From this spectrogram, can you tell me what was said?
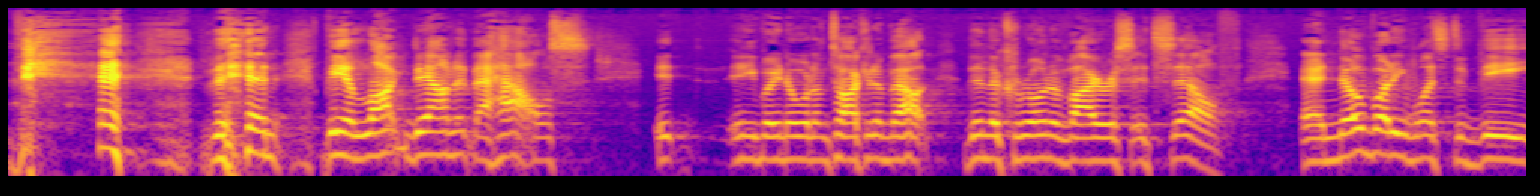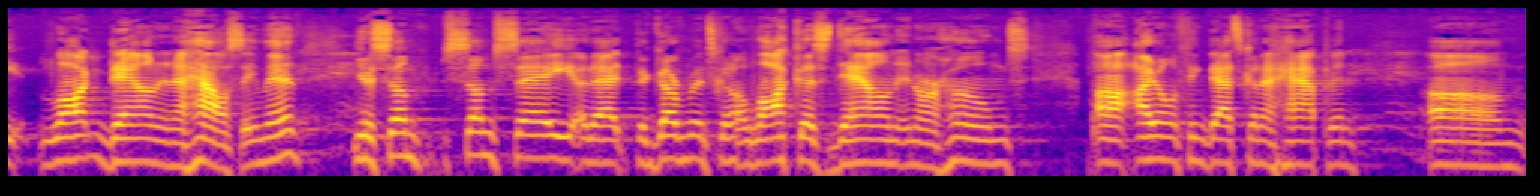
than being locked down at the house. It, anybody know what I'm talking about? Than the coronavirus itself and nobody wants to be locked down in a house. Amen? You know, some, some say that the government's going to lock us down in our homes. Uh, I don't think that's going to happen. Um,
